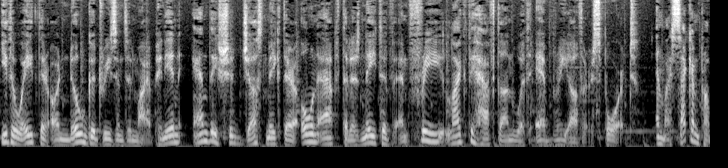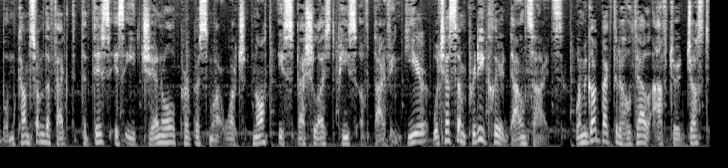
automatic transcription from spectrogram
Either way, there are no good reasons in my opinion, and they should just make their own app that is native and free like they have done with every other sport sport. And my second problem comes from the fact that this is a general purpose smartwatch, not a specialized piece of diving gear, which has some pretty clear downsides. When we got back to the hotel after just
